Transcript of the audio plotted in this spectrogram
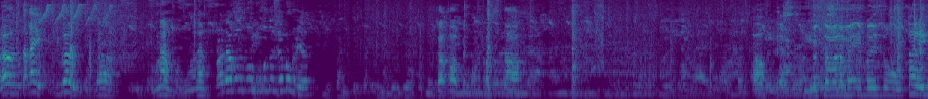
Ah, ang takay. Ibon. Huwag na, huwag na. Kala ko yung bukod sa bawl yan. Kakapit ang pasta. Oh, Ang gusto mo naman iba yung dukutain.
